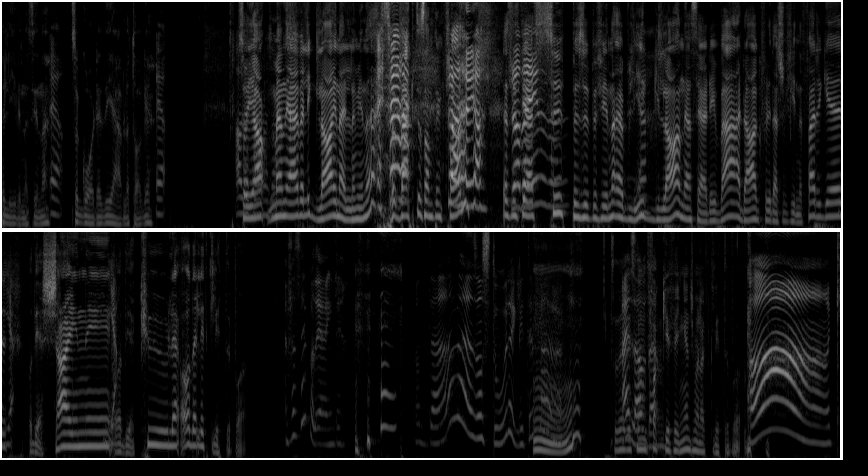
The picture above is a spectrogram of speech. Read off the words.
for livene sine. Ja. Så går det det jævla toget. Ja, Så ja, men jeg er veldig glad i neglene mine. Så back to something fun. Jeg syns de er super, superfine. og Jeg blir glad når jeg ser de hver dag, fordi det er så fine farger. Og de er shiny, og de er kule, og det er litt glitter på. Jeg får se på de, egentlig. Og der er en sånn store glitterflagg. Mm. Så det I er liksom love fuck you-fingeren som jeg har lagt glitter på. Ah, OK.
